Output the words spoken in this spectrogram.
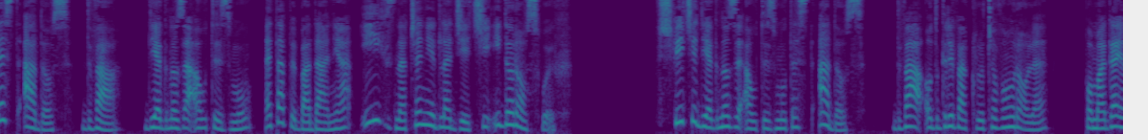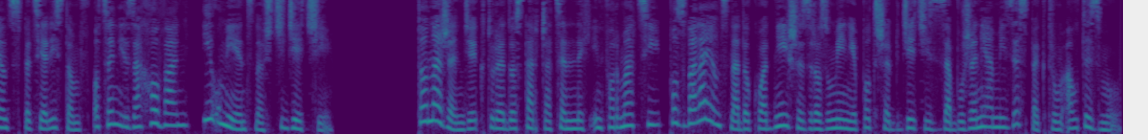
Test ADOS 2. Diagnoza autyzmu, etapy badania i ich znaczenie dla dzieci i dorosłych. W świecie diagnozy autyzmu test ADOS 2 odgrywa kluczową rolę, pomagając specjalistom w ocenie zachowań i umiejętności dzieci. To narzędzie, które dostarcza cennych informacji, pozwalając na dokładniejsze zrozumienie potrzeb dzieci z zaburzeniami ze spektrum autyzmu.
